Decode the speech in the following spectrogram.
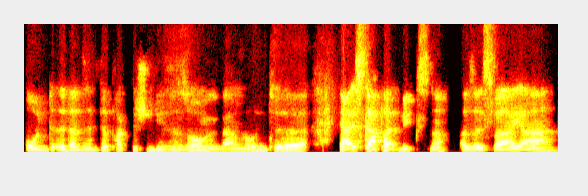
Und äh, dann sind wir praktisch in die Saison gegangen. Und äh, ja, es gab halt nichts. Ne? Also es war ja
